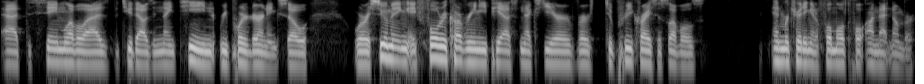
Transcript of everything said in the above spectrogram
at the same level as the 2019 reported earnings. So we're assuming a full recovery in EPS next year versus to pre-crisis levels, and we're trading at a full multiple on that number.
